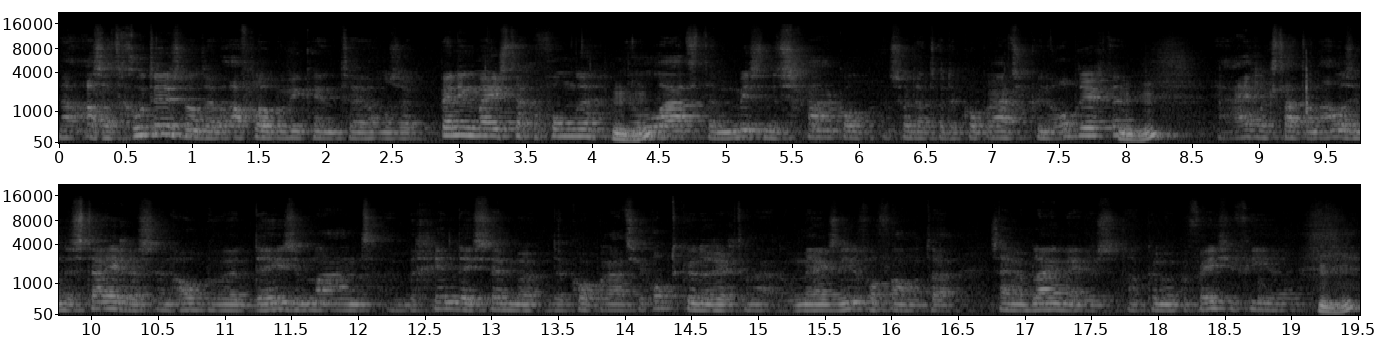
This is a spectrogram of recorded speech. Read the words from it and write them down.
Nou, als het goed is, want we hebben afgelopen weekend uh, onze penningmeester gevonden, mm -hmm. de laatste missende schakel, zodat we de coöperatie kunnen oprichten. Mm -hmm. ja, eigenlijk staat dan alles in de stijgers en hopen we deze maand, begin december, de coöperatie op te kunnen richten. Nou, daar merken ze in ieder geval van, want daar zijn we blij mee, dus dan kunnen we ook een feestje vieren. Mm -hmm.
